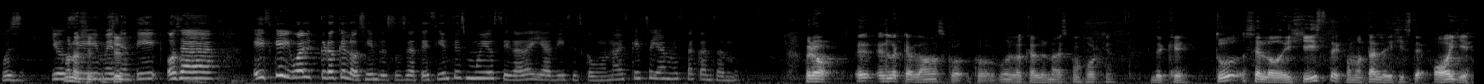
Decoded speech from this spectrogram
pues yo Bueno, sí, sí, me sí. sentí, o sea, es que igual creo que lo sientes, o sea, te sientes muy hostigada y ya dices como, no, es que esto ya me está cansando. Pero es, es lo que hablamos con, con- con lo que hablé una vez con Jorge, de que tú se lo dijiste como tal, le dijiste, oye,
